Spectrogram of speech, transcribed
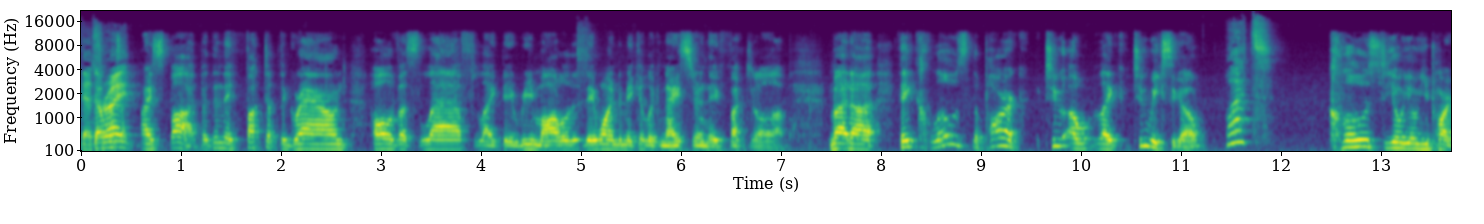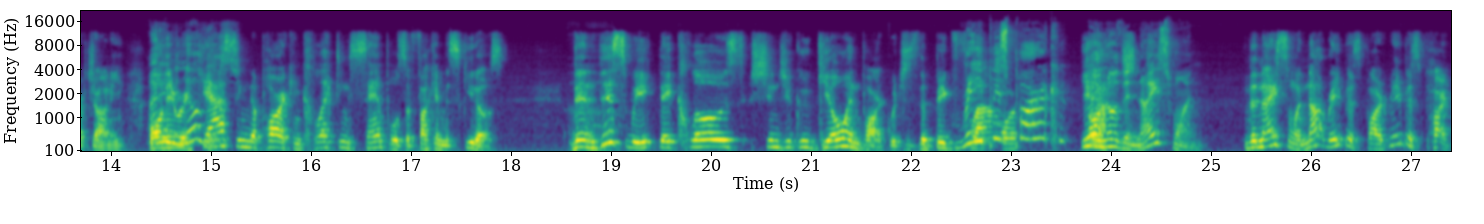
That's that right. Was, like, my spot. But then they fucked up the ground. All of us left. Like they remodeled it. They wanted to make it look nicer, and they fucked it all up. But uh, they closed the park two uh, like two weeks ago What? closed Yoyogi Park, Johnny, while they were know this. gassing the park and collecting samples of fucking mosquitoes. Then this week they closed Shinjuku Gyoen Park, which is the big Rapist flower- Park? Yeah. Oh no, the nice one. the nice one, not Rapist Park. Rapist Park,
